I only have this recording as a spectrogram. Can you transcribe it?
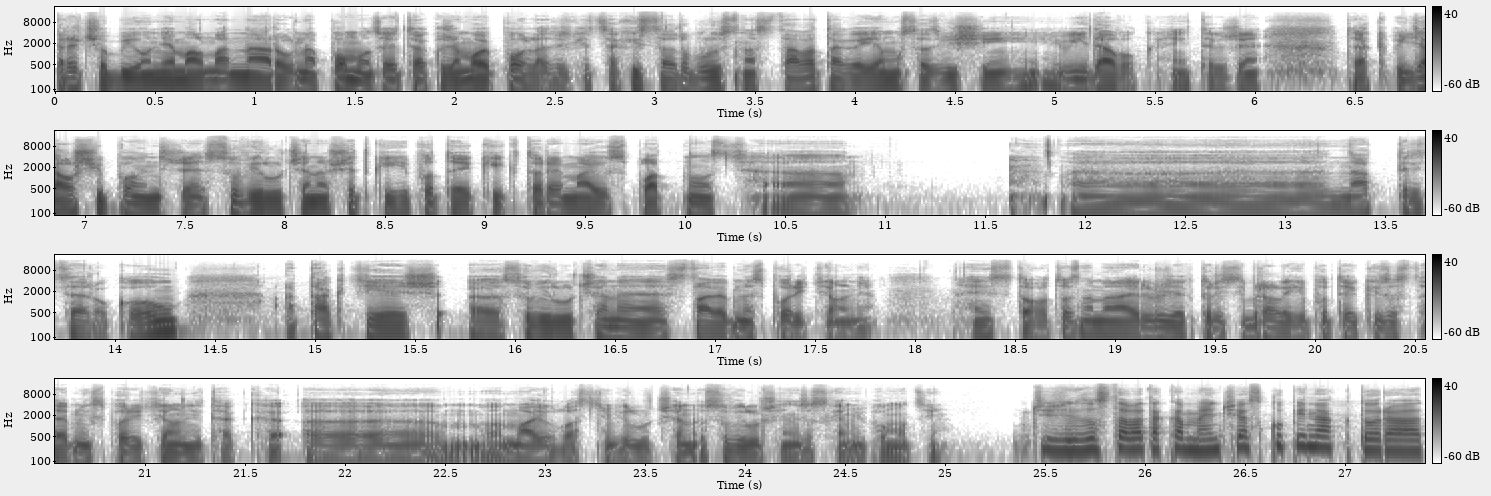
prečo by on nemal mať nárok na pomoc. Je to akože môj pohľad, že keď sa chystá do budúcna stavať, tak aj jemu sa zvyší výdavok. Hej. Takže to je akýby ďalší point, že sú vylúčené všetky hypotéky, ktoré majú splatnosť nad 30 rokov a taktiež e, sú vylúčené stavebné sporiteľne. Hej, z toho, to znamená aj ľudia, ktorí si brali hypotéky zo stavebných sporiteľní, tak e, majú vlastne vylúčené, sú vylúčení zo schémy pomoci. Čiže zostáva taká menšia skupina, ktorá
